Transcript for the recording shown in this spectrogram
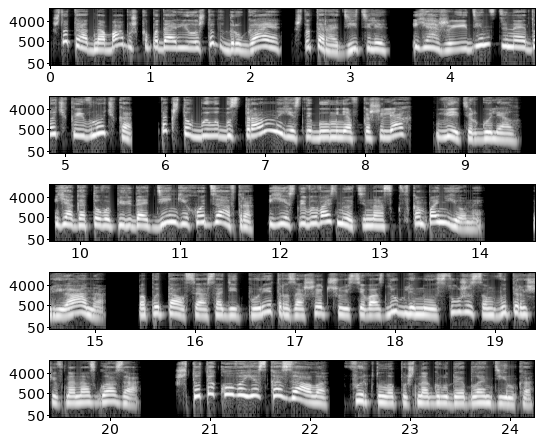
Что-то одна бабушка подарила, что-то другая, что-то родители. Я же единственная дочка и внучка, так что было бы странно, если бы у меня в кошелях ветер гулял. Я готова передать деньги хоть завтра, если вы возьмете нас в компаньоны». «Риана!» — попытался осадить Пурет разошедшуюся возлюбленную с ужасом, вытаращив на нас глаза. «Что такого я сказала?» — фыркнула пышногрудая блондинка.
